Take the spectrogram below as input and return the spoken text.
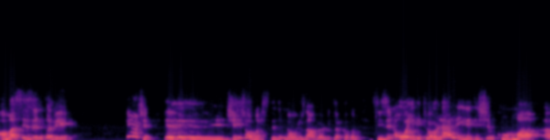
Ama sizin tabii gerçi e, şeyi sormak istedim de o yüzden böyle bir takıldım. Sizin o editörlerle iletişim kurma e,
